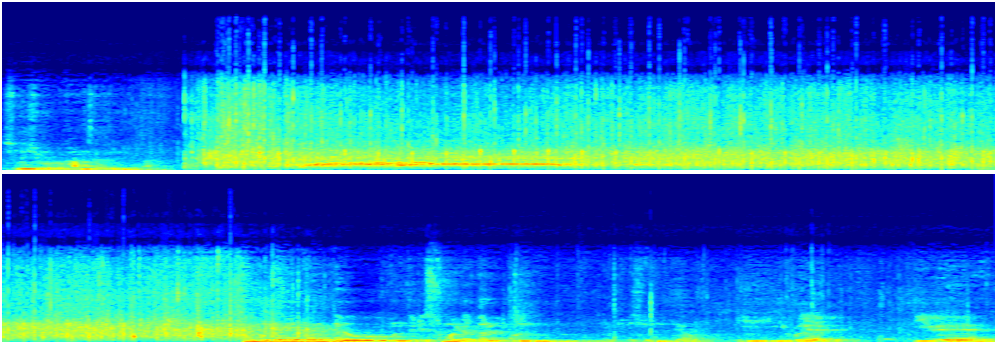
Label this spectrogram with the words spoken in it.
진심으로 감사드립니다. 지금 28분 계시는데요. 이 이후에 이외에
